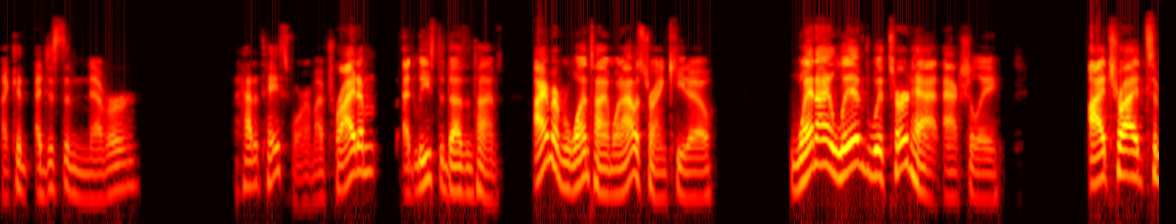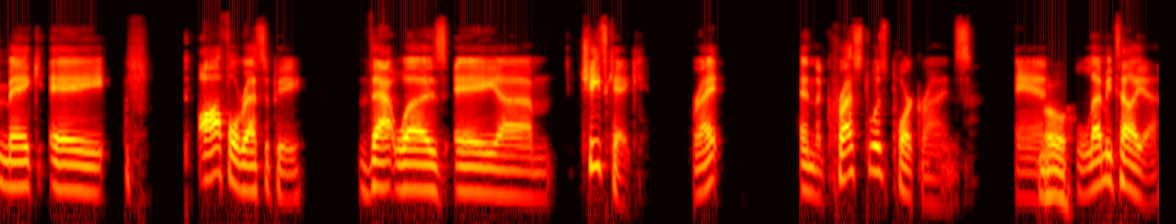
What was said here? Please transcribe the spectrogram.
I could, I just have never had a taste for them. I've tried them at least a dozen times. I remember one time when I was trying keto, when I lived with Turd Hat, actually, I tried to make a awful recipe that was a um, cheesecake, right? And the crust was pork rinds. And Oh. let me tell you,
